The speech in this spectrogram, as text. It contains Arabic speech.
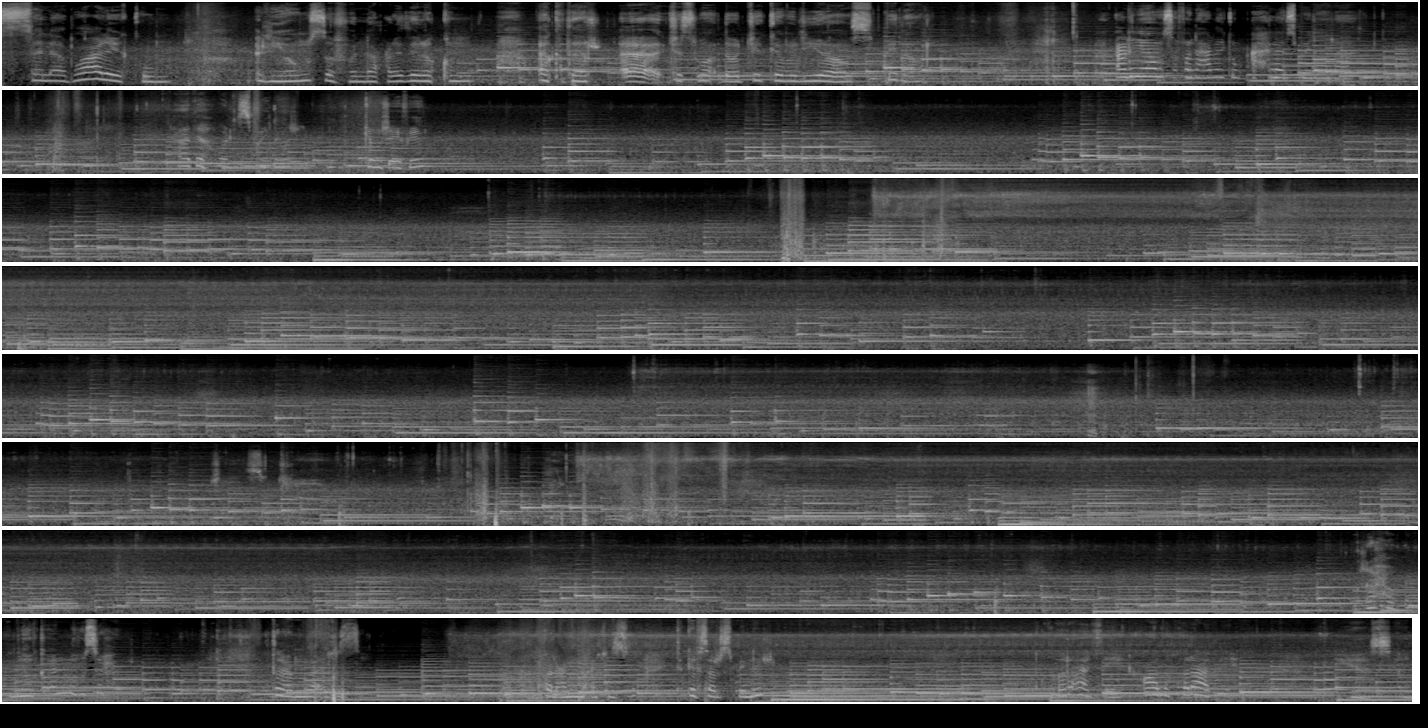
السلام عليكم. اليوم سوف نعرض لكم أكثر آه شو اسمه نورجيكم اليوم سبينر اليوم سوف نعرض لكم أحلى سبينرات هذا هو السبينر كما شايفين؟ راحوا إنه كأنه سحر طلع من طلع من الأجهزة كيف صار سبينر؟ خرافي هذا خرافي يا سلام.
